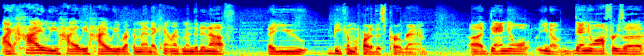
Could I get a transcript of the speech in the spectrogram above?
I highly, highly, highly recommend. I can't recommend it enough that you become a part of this program. Uh, Daniel, you know, Daniel offers a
